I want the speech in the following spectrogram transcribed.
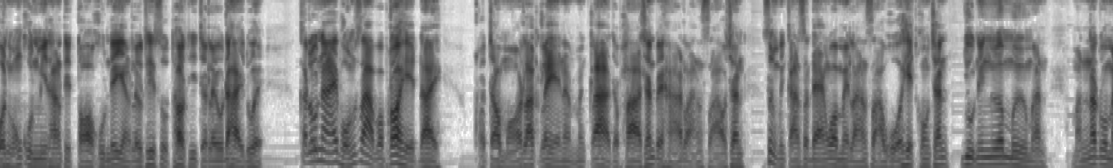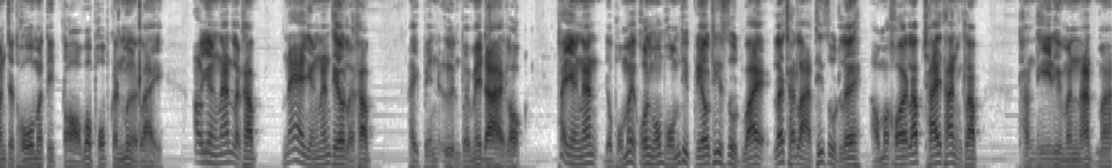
คนของคุณมีทางติดต่อคุณได้อย่างเร็วที่สุดเท่าที่จะเร็วได้ด้วย กรุณาให้ผมทราบว่าเพราะเหตุใด เพราะเจ้าหมอรักเล่นะมันกล้าจะพาฉันไปหาหลานสาวฉัน ซึ่งเป็นการแสดงว่าไม่หลานสาวหัวเห็ดของฉัน อยู่ในเงื้อมมือมัน มันนัดว่ามันจะโทรมาติดต่อว่าพบกันเมื่อไรเอาอย่างนั้นเหรอครับ แน่อย่างนั้นเทียวเหรอครับ ให้เป็นอื่นไปไม่ได้หรอก ถ้าอย่างนั้นเดี๋ยวผมให้คนของผมที่เปรียวที่สุดไว้ และฉลาดที่สุดเลย เอามาคอยรับใช้ท่านครับ ทันทีที่มันนัดมา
